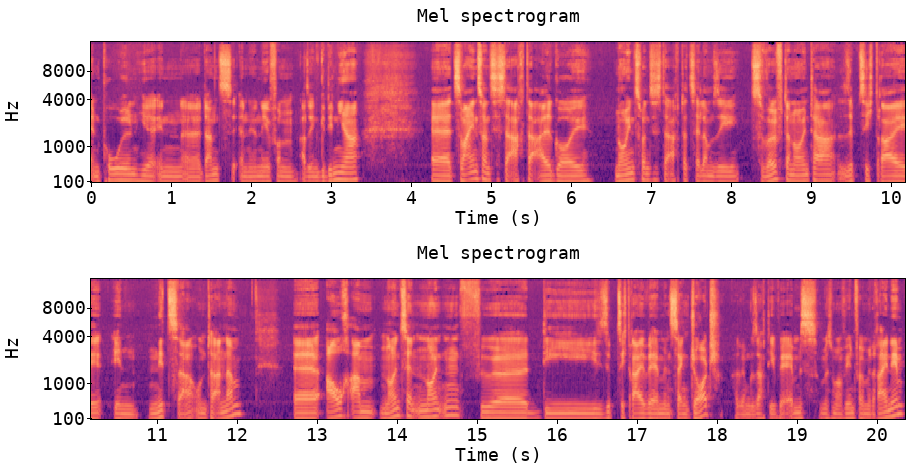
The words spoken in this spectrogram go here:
in Polen, hier in äh, Danz, in der Nähe von, also in Gdynia. Äh, 22.8. Allgäu, 29.8. Zell am See, 12.9. 73 in Nizza unter anderem. Äh, auch am 19.09. für die 73 WM in St. George. Also wir haben gesagt, die WMs müssen wir auf jeden Fall mit reinnehmen.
